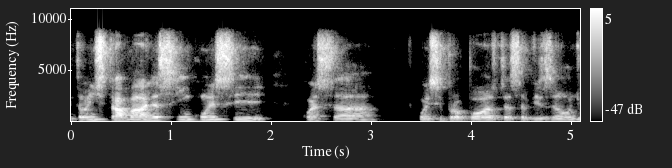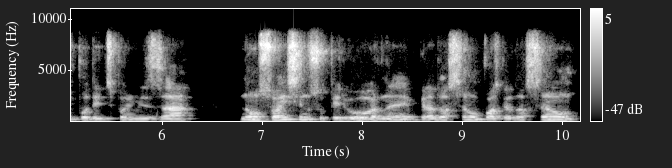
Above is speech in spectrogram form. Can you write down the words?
Então a gente trabalha assim com esse com essa com esse propósito, essa visão de poder disponibilizar não só ensino superior, né, graduação, pós-graduação,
